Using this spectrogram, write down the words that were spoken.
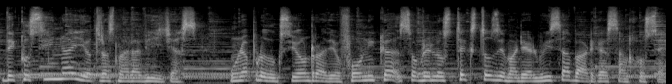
De Cocina y otras maravillas, una producción radiofónica sobre los textos de María Luisa Vargas San José.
